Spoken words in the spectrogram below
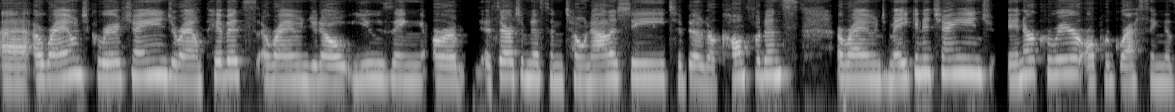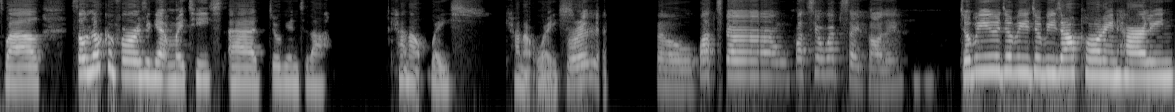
uh, around career change, around pivots, around, you know, using our assertiveness and tonality to build confidence around making a change in our career or progressing as well. So looking forward to getting my teeth uh, dug into that. Cannot wait. Cannot wait. Brilliant. So what's your what's your website, Pauline? www.paulineharley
